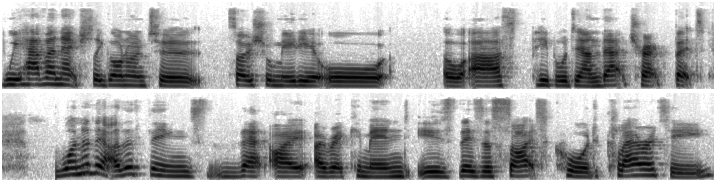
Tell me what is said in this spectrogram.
We haven't actually gone onto social media or or asked people down that track, but One of the other things that I, I recommend is there's a site called Clarity,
